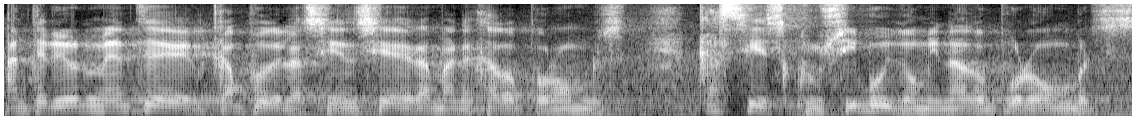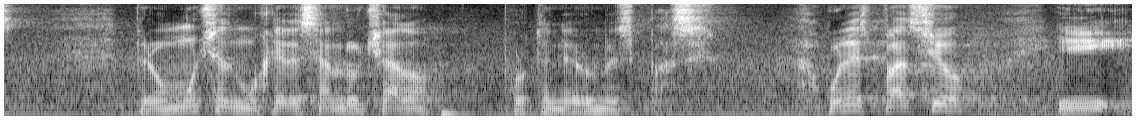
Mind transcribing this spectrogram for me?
Anteriormente el campo de la ciencia era manejado por hombres, casi exclusivo y dominado por hombres, pero muchas mujeres han luchado por tener un espacio. Un espacio y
